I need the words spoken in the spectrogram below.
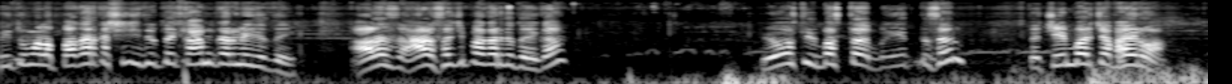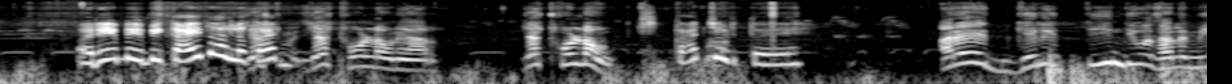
मी तुम्हाला पगार कशाची देतोय? काम करण्याची देतोय. आळस आळसाची पगार देतोय का? व्यवस्थित बसता येत नसेल तर चेंबरच्या बाहेर व्हा. अरे बेबी काय झालं? का जस्ट होल्ड डाऊन यार. जस्ट होल्ड डाऊन का चिडतोय? अरे गेली तीन दिवस झालं मी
